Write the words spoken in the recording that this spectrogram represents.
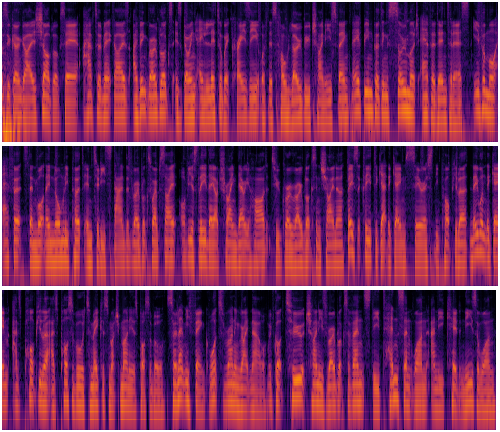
How's it going guys? SharkBlox here. I have to admit guys, I think Roblox is going a little bit crazy with this whole Luobu Chinese thing. They've been putting so much effort into this, even more effort than what they normally put into the standard Roblox website. Obviously, they are trying very hard to grow Roblox in China, basically to get the game seriously popular. They want the game as popular as possible to make as much money as possible. So let me think, what's running right now? We've got two Chinese Roblox events, the Tencent one and the Kid Nisa one.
